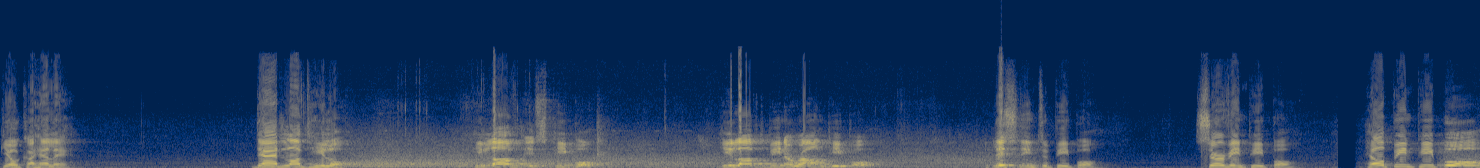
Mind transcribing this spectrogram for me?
Gil Kahele. Dad loved Hilo. He loved its people. He loved being around people, listening to people, serving people, helping people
